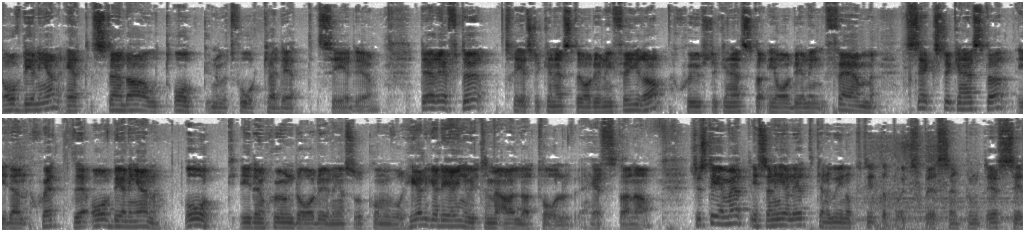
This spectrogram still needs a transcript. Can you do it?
avdelningen. Ett Standout och nummer två Kadett CD. Därefter tre stycken hästar i avdelning 4, sju stycken hästar i avdelning 5, sex stycken hästar i den sjätte avdelningen och i den sjunde avdelningen så kommer vår helgardering. Vi tar med alla 12 hästarna. Systemet i sin helhet kan du gå in och titta på expressen.se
